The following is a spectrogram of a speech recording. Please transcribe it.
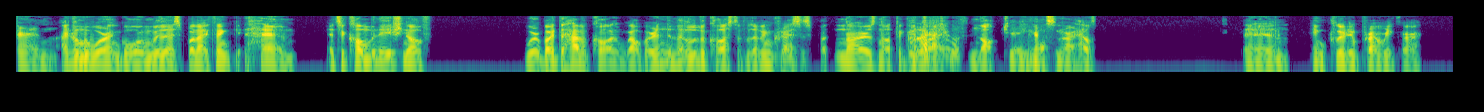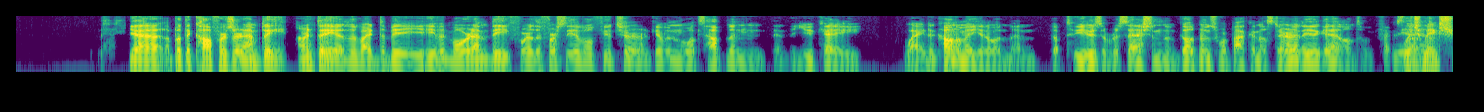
um, I don't know where I'm going with this, but I think um, it's a combination of we're about to have a cost. Well, we're in the middle of a cost of living crisis, but now is not the good time not to invest in our health, and um, including primary care. Yeah, but the coffers are empty, aren't they? And about to be even more empty for the foreseeable future, given what's happening in the UK wide economy, you know, and, and two years of recession, and God knows we're back in austerity again until we fix Which that. makes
